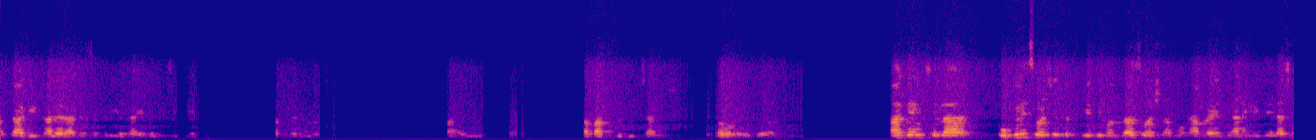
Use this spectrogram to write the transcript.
હતા, ગઈકાલે રાતે સક્રિય હતા, એ બધી જગ્યાએ તપાસ સુધી ચાલુ છે. આ ગેંગ છેલ્લા ઓગણીસ વર્ષે સક્રિય પણ દસ વર્ષના ગુના આપણે ધ્યાને લીધેલા છે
